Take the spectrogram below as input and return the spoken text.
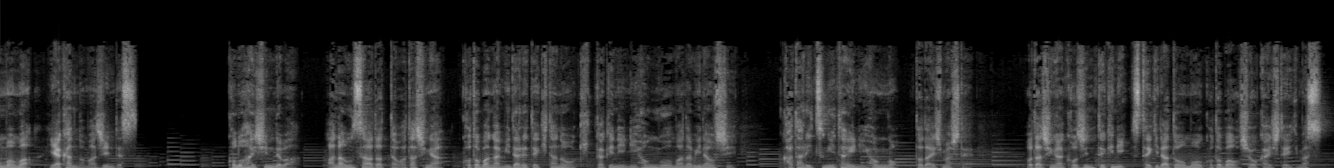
んばんは、夜間の魔人です。この配信では、アナウンサーだった私が言葉が乱れてきたのをきっかけに日本語を学び直し、語り継ぎたい日本語と題しまして、私が個人的に素敵だと思う言葉を紹介していきます。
